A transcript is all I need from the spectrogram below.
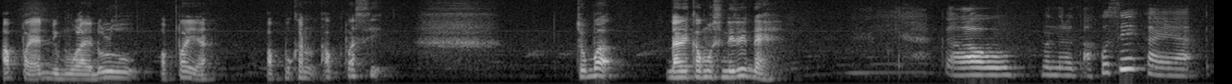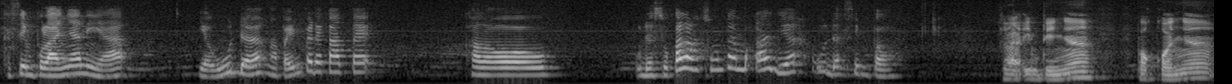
apa ya dimulai dulu apa ya bukan apa sih coba dari kamu sendiri deh. Kalau menurut aku sih kayak kesimpulannya nih ya ya udah ngapain PDKT kalau udah suka langsung tembak aja udah simple. Ya intinya pokoknya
